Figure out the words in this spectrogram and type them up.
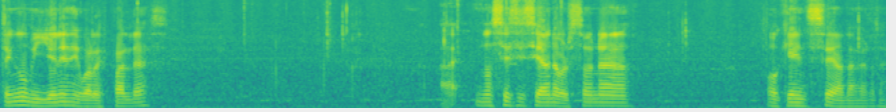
tengo millones de guardaespaldas. Ah, No sé si sea una persona o quien sea, la verdad.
